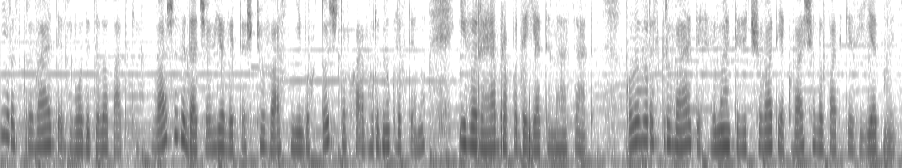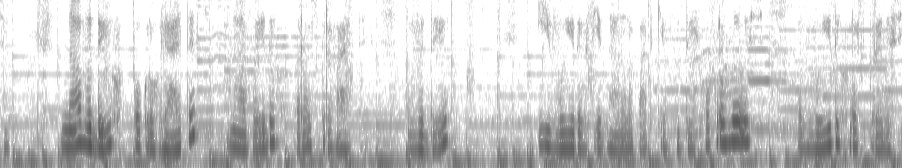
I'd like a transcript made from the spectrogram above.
і розкриваєте, зводите лопатки. Ваша задача уявити, що вас ніби хтось штовхає в грудну клітину, і ви ребра подаєте назад. Коли ви розкриваєтесь, ви маєте відчувати, як ваші лопатки з'єднуються. На вдих округляєтесь, на видих розкриваєтесь. Вдих і видих з'єднали лопатки. Вдих округлились, видих розкрились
